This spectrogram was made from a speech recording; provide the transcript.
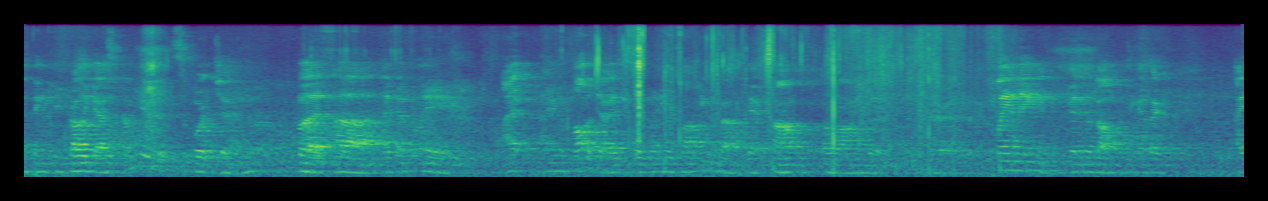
I think you probably guessed I'm here to support Jen, but uh, I definitely I, I apologize because when you were talking about GetConf along the, the planning and getting the dolphin together, I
